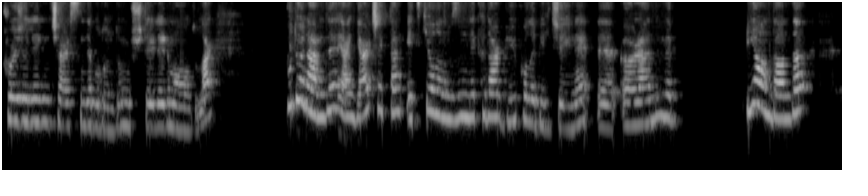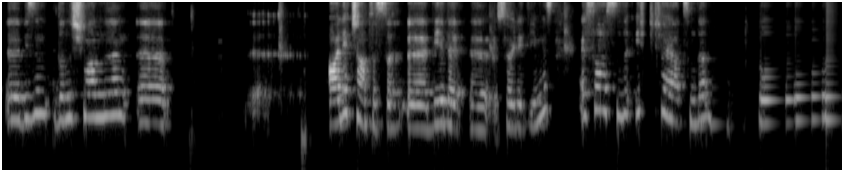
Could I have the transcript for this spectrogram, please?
projelerin içerisinde bulundum. Müşterilerim oldular. Dönemde yani gerçekten etki alanımızın ne kadar büyük olabileceğini e, öğrendim ve bir yandan da e, bizim danışmanlığın e, e, alet çantası e, diye de e, söylediğimiz esasında iş hayatında doğru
